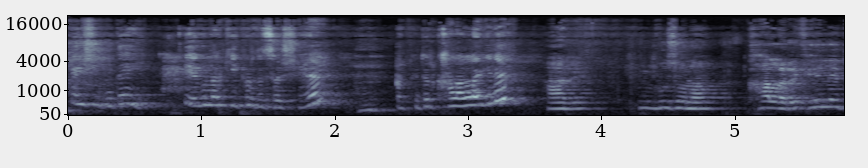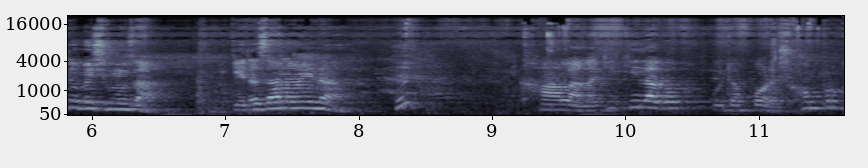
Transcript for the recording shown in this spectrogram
এই এগুলা কি করতেছিস হ্যাঁ? আমি তোর খালা লাগি না? আরে তুমি বুঝো না খালারে খেলেই তো বেশি মজা। কি এটা জানোই না? হ্যাঁ? খালা নাকি কি লাগো? ওইটা পরে সম্পর্ক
